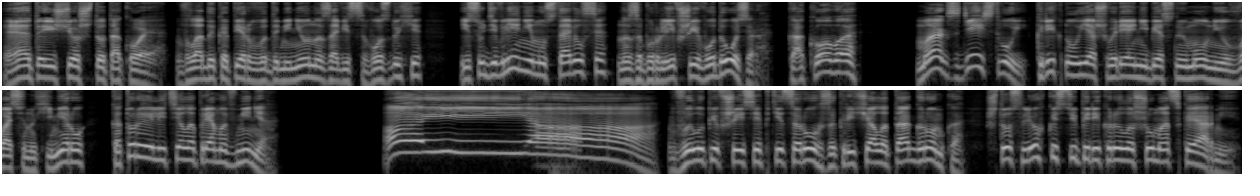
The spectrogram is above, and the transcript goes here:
«Это еще что такое?» Владыка первого доминиона завис в воздухе и с удивлением уставился на забурлившие воды озера. «Какого?» «Макс, действуй!» — крикнул я, швыряя небесную молнию в Васину химеру, которая летела прямо в меня. «Ай-я!» Вылупившаяся птица Рух закричала так громко, что с легкостью перекрыла шум адской армии.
